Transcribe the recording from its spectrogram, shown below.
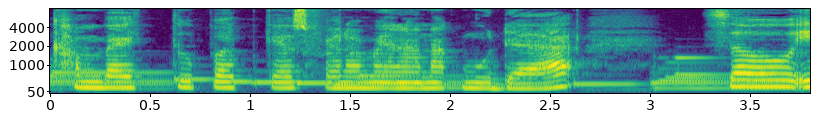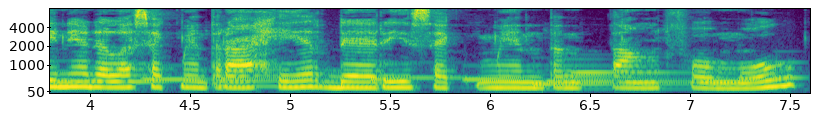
Welcome back to podcast Fenomena Anak Muda. So, ini adalah segmen terakhir dari segmen tentang FOMO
